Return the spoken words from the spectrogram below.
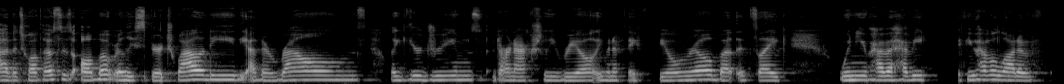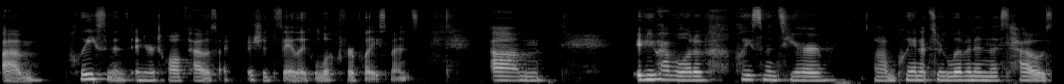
uh, the 12th house is all about really spirituality, the other realms. Like your dreams aren't actually real, even if they feel real. But it's like when you have a heavy, if you have a lot of um, placements in your 12th house, I, I should say, like look for placements. Um, if you have a lot of placements here, um, planets are living in this house,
